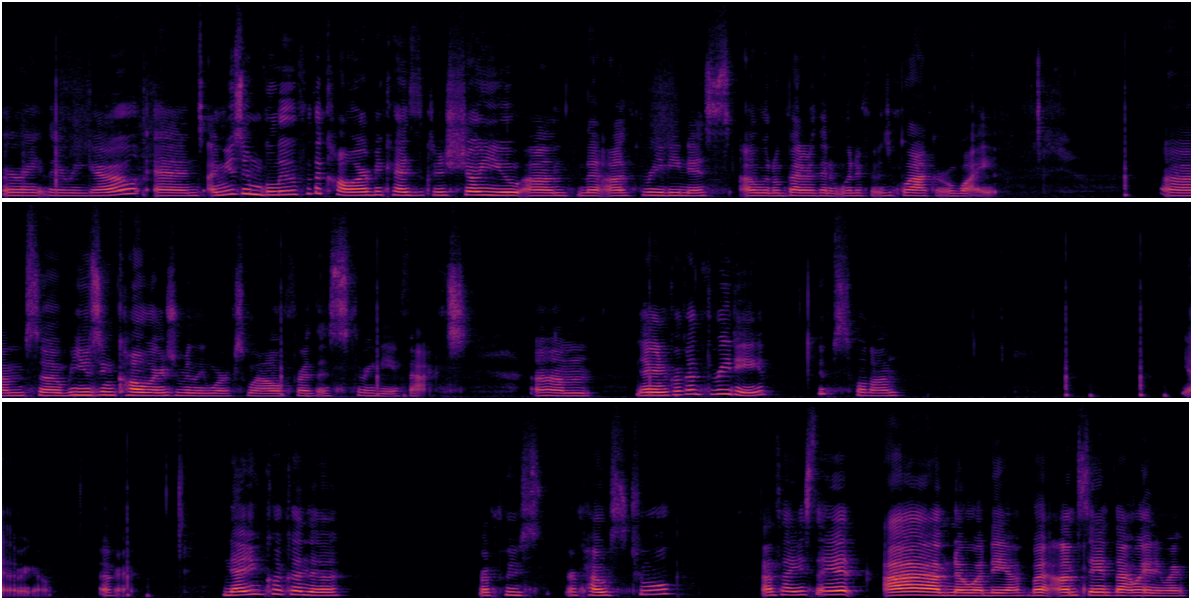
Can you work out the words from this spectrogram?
Alright, there we go. And I'm using blue for the color because it's going to show you um, the uh, 3D-ness a little better than it would if it was black or white. Um, so using colors really works well for this 3D effect. Um, now you're going to click on 3D. Oops, hold on. Yeah, there we go. Okay. Now you click on the Repoussé, Repoussé tool. That's how you say it? I have no idea, but I'm saying it that way anyway.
